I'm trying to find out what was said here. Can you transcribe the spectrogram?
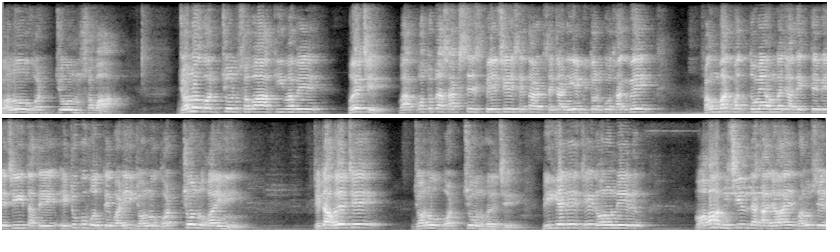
জনগর্জন সভা। জনগর্জন সভা কীভাবে হয়েছে বা কতটা সাকসেস পেয়েছে সেটা সেটা নিয়ে বিতর্ক থাকবে। সংবাদ মাধ্যমে আমরা যা দেখতে পেয়েছি, তাতে এইটুকু বলতে পারি, জনগর্জন হয়নি। যেটা হয়েছে জনবর্জন হয়েছে। ব্রিগেডে যে ধরনের মহা মিছিল দেখা যায়, মানুষের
